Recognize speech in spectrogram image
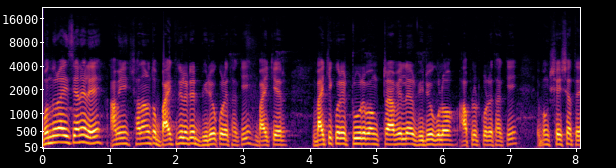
বন্ধুরা, এই চ্যানেলে আমি সাধারণত বাইক রিলেটেড ভিডিও করে থাকি। বাইকের বাইকে করে ট্যুর এবং ট্রাভেলের ভিডিওগুলো আপলোড করে থাকি। এবং সেই সাথে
